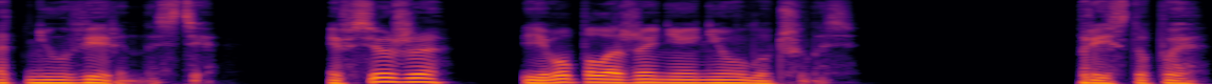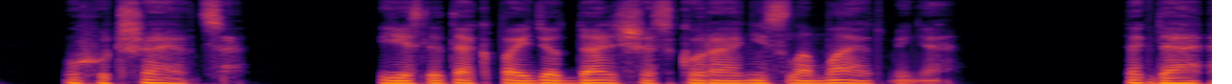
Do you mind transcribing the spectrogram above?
от неуверенности. И все же его положение не улучшилось. Приступы ухудшаются. Если так пойдет дальше, скоро они сломают меня. Тогда...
